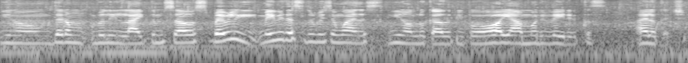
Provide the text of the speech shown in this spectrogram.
you know they don't really like themselves maybe maybe that's the reason why this you know look at other people oh yeah i'm motivated because i look at you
